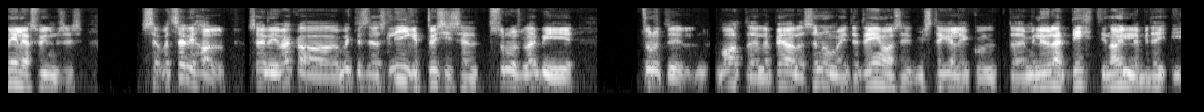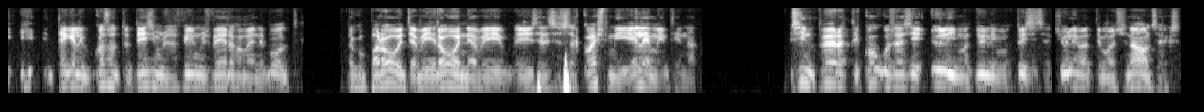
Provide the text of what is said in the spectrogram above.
neljas film siis. see, vot see oli halb, see oli väga, võttis ennast liiga tõsiselt, surus läbi, suruti vaatajale peale sõnumeid ja teemasid, mis tegelikult, äh, mille üle tihti nalja, mida tegelikult kasutati esimeses filmis Verhoveni poolt nagu paroodia või iroonia või, või sellise sarkasmi elemendina siin pöörati kogu see asi ülimalt, ülimalt tõsiseks, ülimalt emotsionaalseks.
